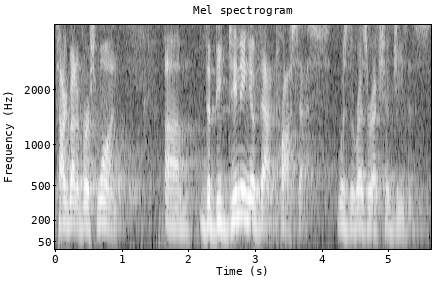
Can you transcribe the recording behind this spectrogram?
Talked about it verse 1. Um, the beginning of that process was the resurrection of Jesus.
